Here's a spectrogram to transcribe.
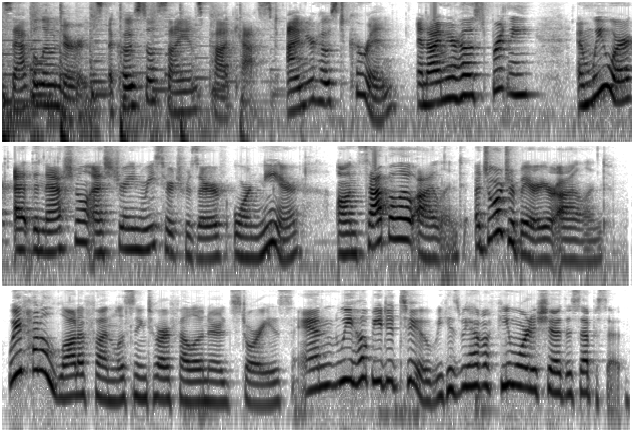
Sapelo Nerds, a coastal science podcast. I'm your host, Corinne. And I'm your host, Brittany. And we work at the National Estuarine Research Reserve, or NERR, on Sapelo Island, a Georgia barrier island. We've had a lot of fun listening to our fellow nerd stories, and we hope you did too, because we have a few more to share this episode.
